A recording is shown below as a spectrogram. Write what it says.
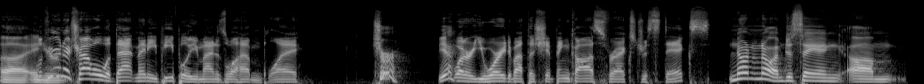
Uh, and Well, if you're, you're going to travel with that many people, you might as well have them play. sure. Yeah. What are you worried about the shipping costs for extra sticks? No, no, no. I'm just saying. Um,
